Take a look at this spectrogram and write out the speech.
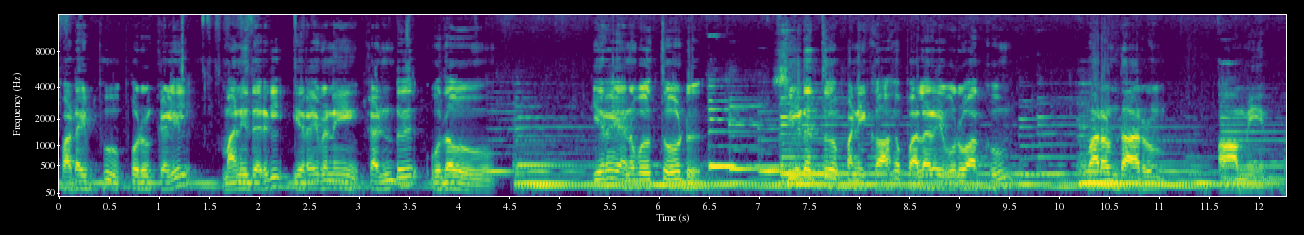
படைப்பு பொருட்களில் மனிதரில் இறைவனை கண்டு உதவும் இறை அனுபவத்தோடு சீடத்துவ பணிக்காக பலரை உருவாக்கும் வரம் தாரும். ஆமீன்.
